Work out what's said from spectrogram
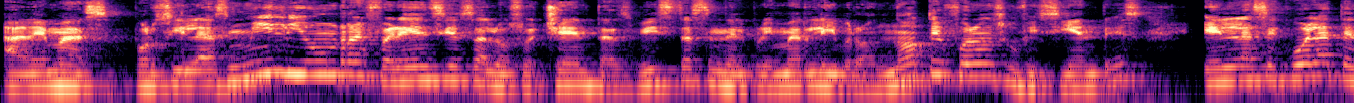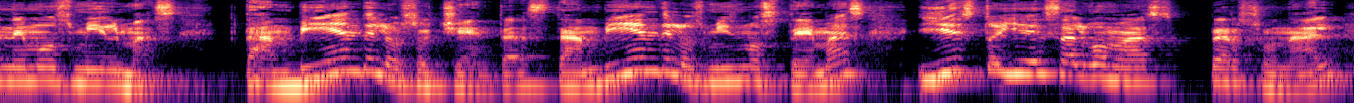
Además, por si las mil y un referencias a los ochentas vistas en el primer libro no te fueron suficientes, en la secuela tenemos mil más, también de los ochentas, también de los mismos temas, y esto ya es algo más personal,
